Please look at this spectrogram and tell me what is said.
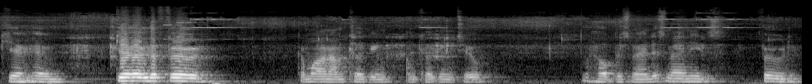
Give him. Give him the food. Come on, I'm cooking. I'm cooking too. Help this man. This man needs food.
